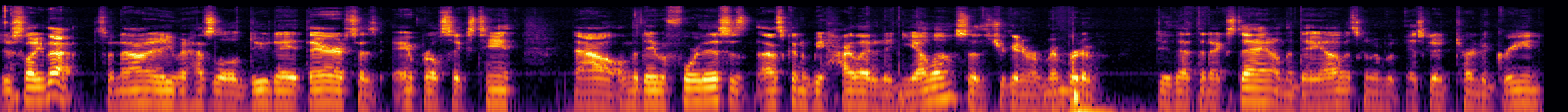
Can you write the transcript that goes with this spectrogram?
Just like that. So now it even has a little due date there. It says April 16th. Now on the day before this, is that's going to be highlighted in yellow so that you're going to remember to do that the next day. On the day of, it's going to it's going to turn to green.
